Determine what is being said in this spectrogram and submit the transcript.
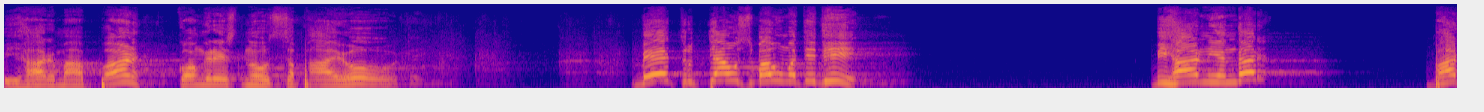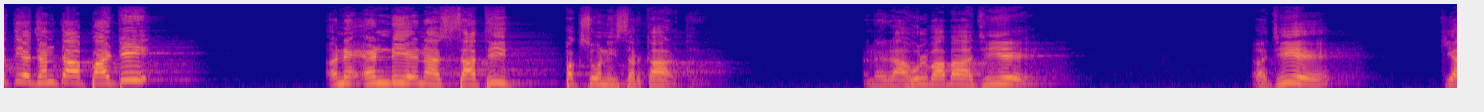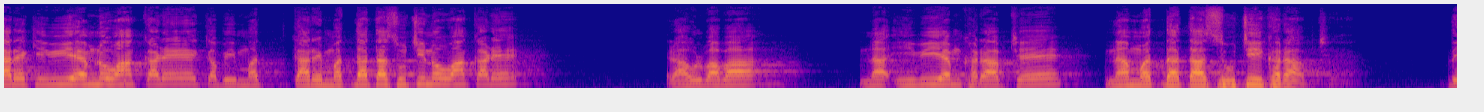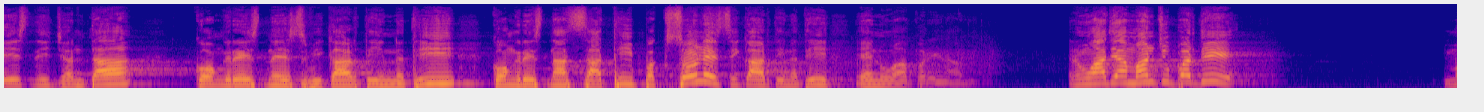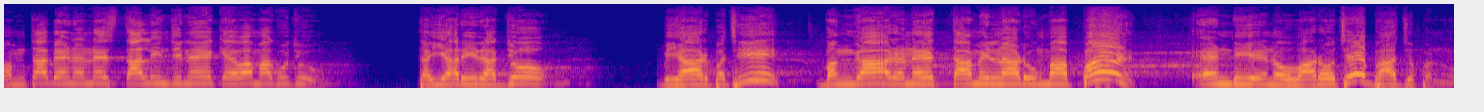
બિહારમાં પણ કોંગ્રેસનો સફાયો થઈ. બે તૃતીયાંશ બહુમતીથી બિહારની અંદર ભારતીય જનતા પાર્ટી અને એનડીએના સાથી પક્ષોની સરકાર થઈ. અને રાહુલ બાબા હજીએ હજીએ ક્યારેક ઈવીએમ નો વાંક કાઢે, કભી મત, ક્યારે મતદાતા સૂચિનો વાંક કાઢે. રાહુલ બાબા, ના ઈવીએમ ખરાબ છે, ના મતદાતા સૂચિ ખરાબ છે. દેશની જનતા કોંગ્રેસને સ્વીકારતી નથી, કોંગ્રેસના સાથી પક્ષોને સ્વીકારતી નથી, એનું આ પરિણામ. હું આજે આ મંચ ઉપરથી મમતાબેન અને સ્ટાલિનજીને કહેવા માંગુ છું, તૈયારી રાખજો. બિહાર પછી બંગાળ અને તામિલનાડુમાં પણ એનડીએનો વારો છે, ભાજપનો.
